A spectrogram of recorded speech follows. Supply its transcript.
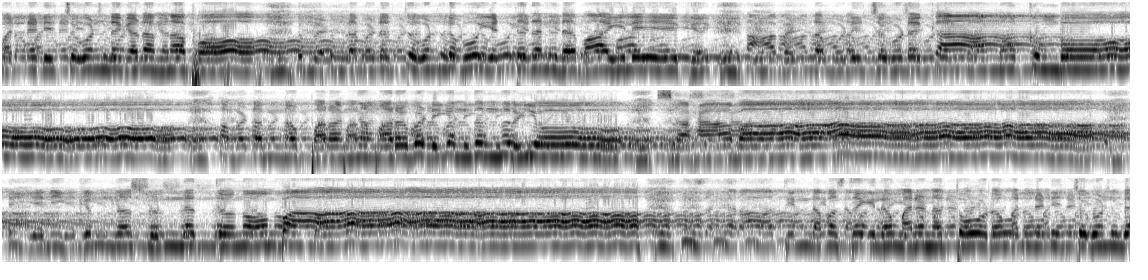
മല്ലടിച്ചു കൊണ്ട് കിടന്നപ്പോ വെള്ളമെടുത്തു കൊണ്ടുപോയിട്ട് തന്റെ വായിലേക്ക് ആ വെള്ളം ഒടിച്ചു കൊടുക്കാൻ നോക്കുമ്പോ അവിടെ പറഞ്ഞ മറുപടി എന്തെന്നറിയോ? സഹാബാ എനിക്കുന്ന സുന്നത്ത് നോമ്പാ. സക്കറാത്തിന്റെ അവസ്ഥയിൽ മരണത്തോട് മല്ലടിച്ചുകൊണ്ട്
